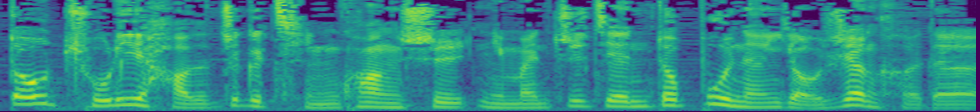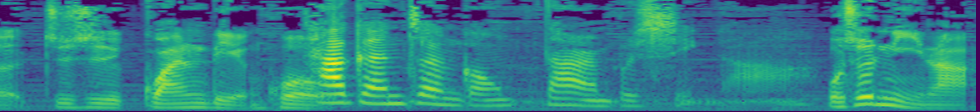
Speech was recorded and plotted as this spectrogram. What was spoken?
都处理好的这个情况是你们之间都不能有任何的，就是关联或他跟正宫当然不行啊。我说你啦，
